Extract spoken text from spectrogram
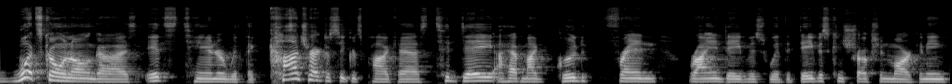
What's going on, guys? It's Tanner with the Contractor Secrets Podcast. Today, I have my good friend Ryan Davis with Davis Construction Marketing,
